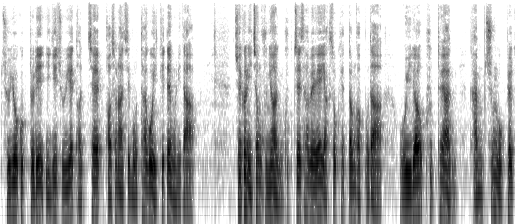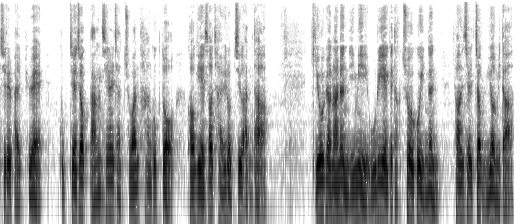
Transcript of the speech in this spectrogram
주요국들이 이기주의의 덫에 벗어나지 못하고 있기 때문이다. 최근 2009년 국제사회에 약속했던 것보다 오히려 후퇴한 감축 목표치를 발표해 국제적 망신을 자초한 한국도 거기에서 자유롭지 않다. 기후변화는 이미 우리에게 닥쳐오고 있는 현실적 위험이다.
